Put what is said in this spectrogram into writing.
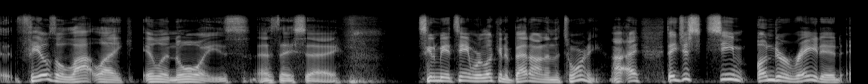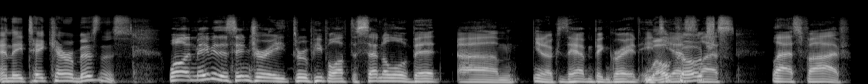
it feels a lot like Illinois, as they say. It's going to be a team we're looking to bet on in the tourney. I, I, they just seem underrated, and they take care of business. Well, and maybe this injury threw people off the scent a little bit. Um, you know, because they haven't been great ATS Well coached. last last five.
